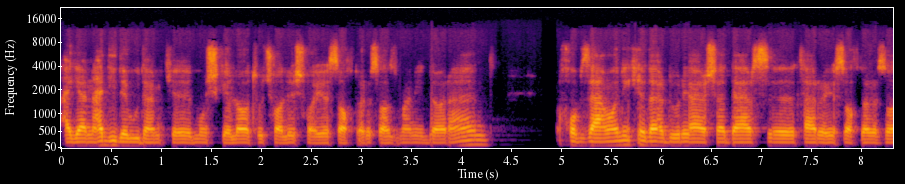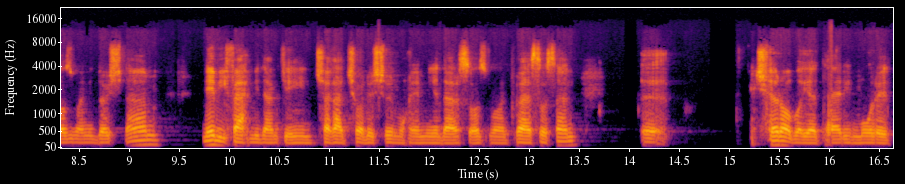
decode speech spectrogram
اگر ندیده بودم که مشکلات و چالش های ساختار سازمانی دارند خب زمانی که در دوره ارشد درس طراحی ساختار سازمانی داشتم نمیفهمیدم که این چقدر چالش مهمیه در سازمان و اساسا چرا باید در این مورد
